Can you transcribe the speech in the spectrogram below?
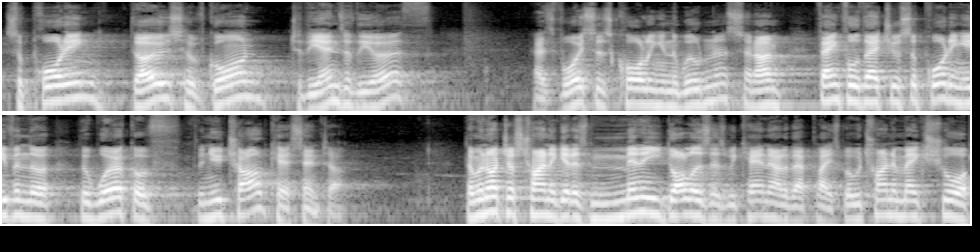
supporting those who have gone to the ends of the earth as voices calling in the wilderness. And I'm thankful that you're supporting even the, the work of the new childcare centre. That we're not just trying to get as many dollars as we can out of that place, but we're trying to make sure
